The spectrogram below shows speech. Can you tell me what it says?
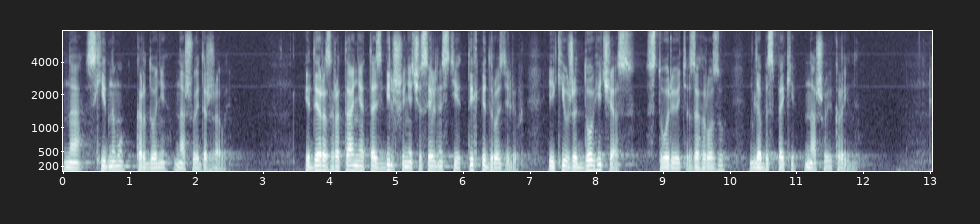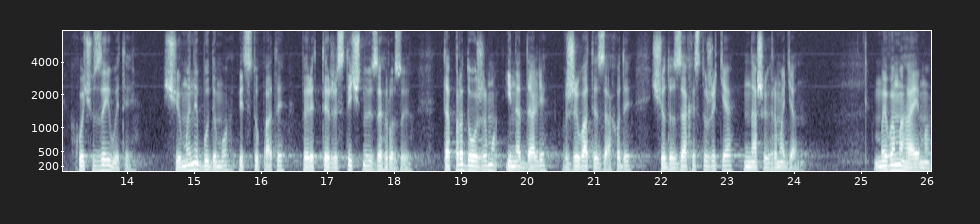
на східному кордоні нашої держави. Іде розгортання та збільшення чисельності тих підрозділів, які вже довгий час створюють загрозу для безпеки нашої країни. Хочу заявити, що ми не будемо відступати перед терористичною загрозою та продовжимо і надалі вживати заходи щодо захисту життя наших громадян. Ми вимагаємо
